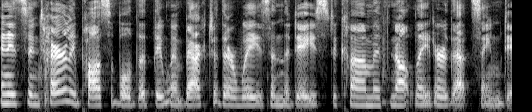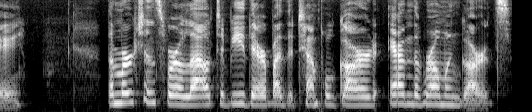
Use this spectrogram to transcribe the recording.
and it's entirely possible that they went back to their ways in the days to come, if not later that same day. The merchants were allowed to be there by the temple guard and the Roman guards.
